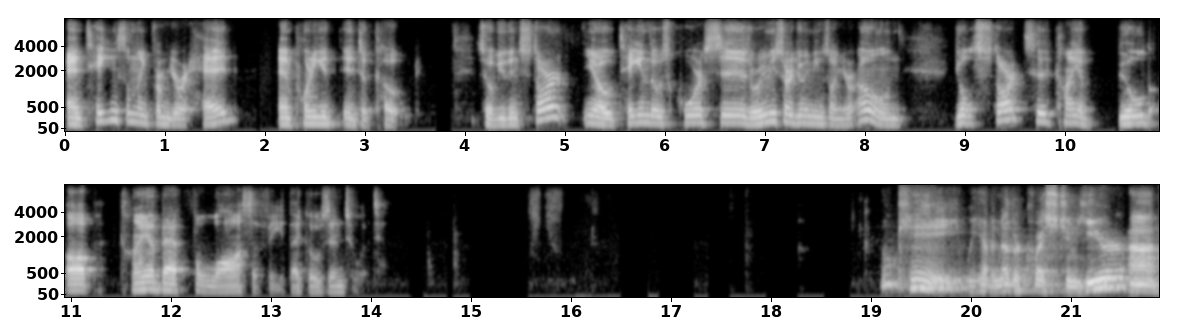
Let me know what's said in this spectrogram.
and taking something from your head and putting it into code. So if you can start, you know, taking those courses or even start doing things on your own, you'll start to kind of build up kind of that philosophy that goes into it. Okay, we have another question here. Uh,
